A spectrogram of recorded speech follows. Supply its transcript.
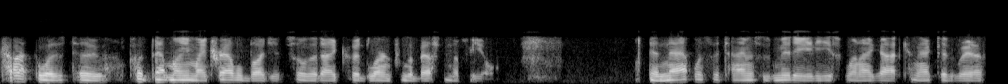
cut was to put that money in my travel budget so that I could learn from the best in the field. And that was the time, this was mid 80s, when I got connected with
